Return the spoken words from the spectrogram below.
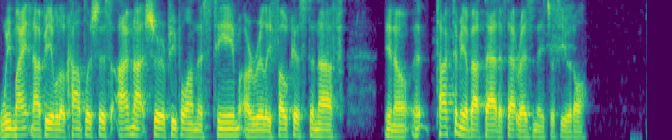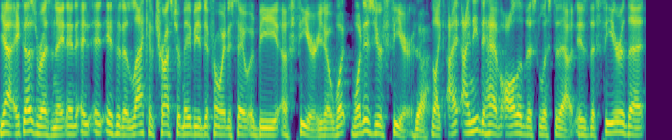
we might not be able to accomplish this. I'm not sure people on this team are really focused enough. You know, uh, talk to me about that if that resonates with you at all. Yeah, it does resonate. And is it a lack of trust, or maybe a different way to say it would be a fear? You know, what what is your fear? Yeah. Like, I, I need to have all of this listed out. Is the fear that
